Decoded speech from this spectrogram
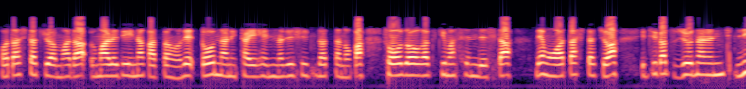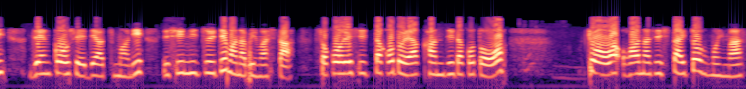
私たちはまだ生まれていなかったので、どんなに大変な地震だったのか想像がつきませんでした。でも私たちは1月17日に全校生で集まり、地震について学びました。そこで知ったことや感じたことを今日はお話ししたいと思います。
